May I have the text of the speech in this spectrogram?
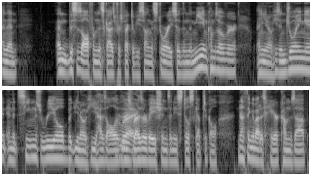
and then, and this is all from this guy's perspective. He's telling the story. So then the medium comes over, and you know he's enjoying it, and it seems real, but you know he has all of these Right. reservations, and he's still skeptical. Nothing about his hair comes up.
